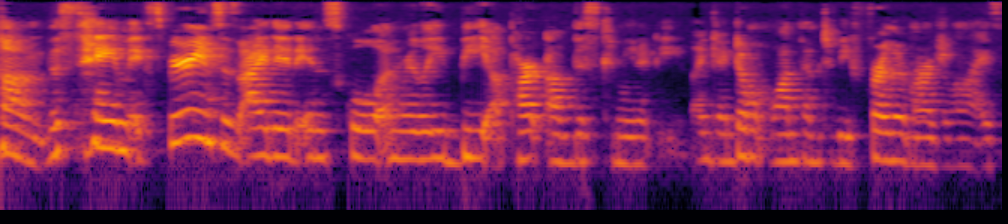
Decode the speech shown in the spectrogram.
um, the same experiences I did in school and really be a part of this community. Like, I don't want them to be further marginalized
